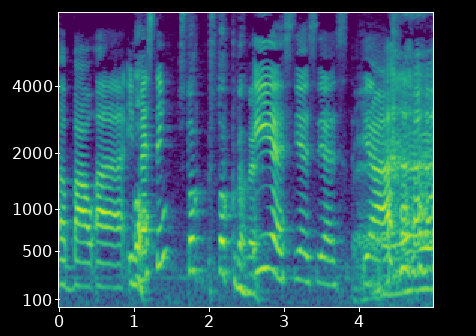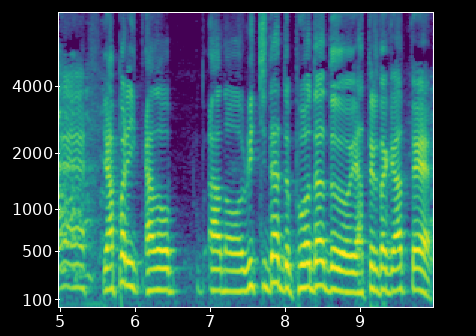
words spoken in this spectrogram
about uh, investing. ストックストックだね Yes, yes, yes. Yeah. えーやっぱりあのあのリッチダッドプアダッドをやってるだけあって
